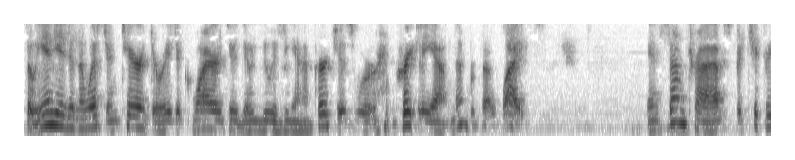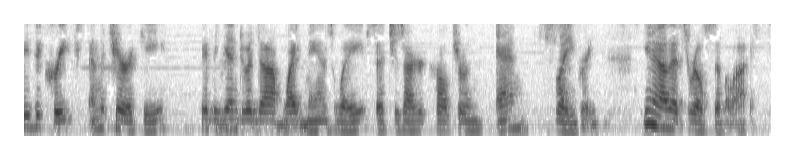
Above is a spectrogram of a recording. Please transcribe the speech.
So Indians in the Western Territories acquired through the Louisiana Purchase were greatly outnumbered by whites. In some tribes, particularly the Creeks and the Cherokee, they began to adopt white man's ways, such as agriculture and, and slavery. You know, that's real civilized.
